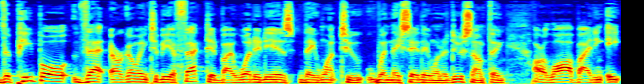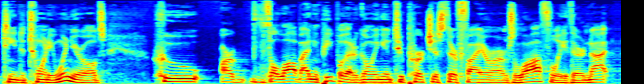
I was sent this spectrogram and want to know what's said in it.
The people that are going to be affected by what it is they want to when they say they want to do something are law-abiding 18 to 21 year olds who are the law-abiding people that are going in to purchase their firearms lawfully. They're not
